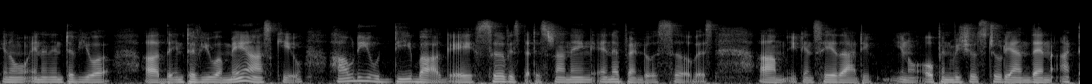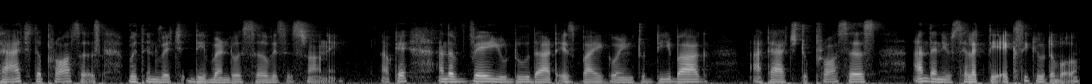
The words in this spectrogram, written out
You know in an interviewer uh, the interviewer may ask you how do you debug a service that is running in a Windows service? Um, you can say that you, you know open Visual Studio and then attach the process within which the Windows service is running okay? And the way you do that is by going to debug attach to process and then you select the executable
